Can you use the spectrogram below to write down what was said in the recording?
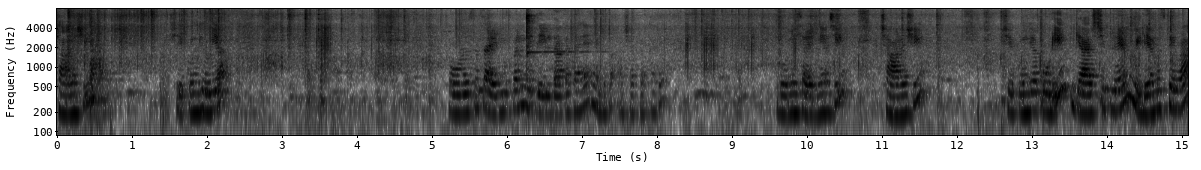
छान अशी शेकून घेऊया. थोडंसं साईडने पण मी तेल टाकत आहे. हे बघा अशा प्रकारे. दोन्ही साईडने अशी छान अशी शेकून घ्या पोळी. गॅसची फ्लेम मिडियमच ठेवा.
